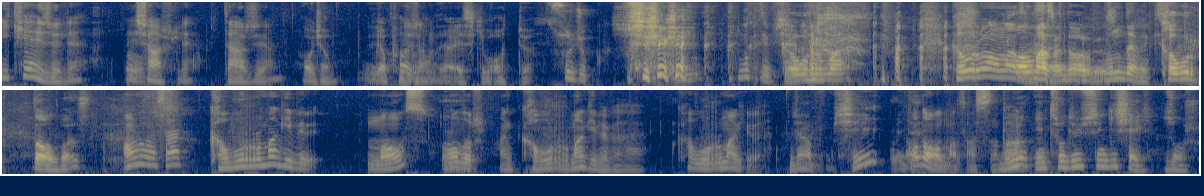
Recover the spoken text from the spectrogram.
İki eceli, beş Hı. harfli tercihen. Hocam yapıldı Hocam. ya eski bir ot diyor. Sucuk. Bu tip şeyler. Kavurma. Kavurma olmaz. Olmaz, mesela. doğru Bu- diyorsun. Bunu demek istiyorum. Kavur da olmaz. Ama mesela kavurma gibi mouse olur. Hani kavurma gibi be. Kavurma gibi. Ya şey O da olmaz aslında. bunun introducing'i şey zor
